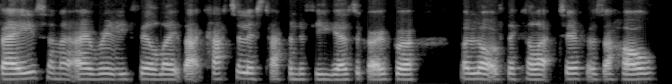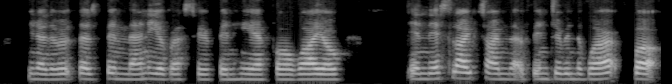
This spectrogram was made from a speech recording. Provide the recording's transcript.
phase. And I, really feel like that catalyst happened a few years ago for a lot of the collective as a whole. You know, there, there's been many of us who've been here for a while in this lifetime that have been doing the work, but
